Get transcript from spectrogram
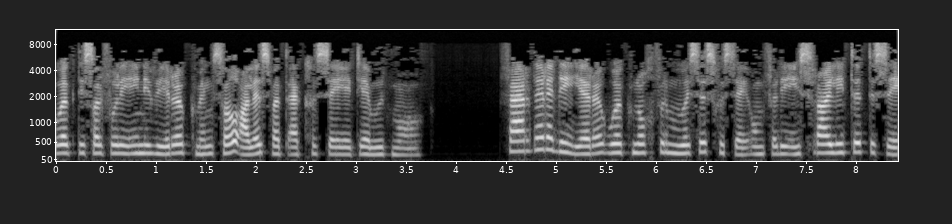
ook die salfolie en die wierook mengsel alles wat ik gesê het jy moet maak. Verder het die Heere ook nog vir Mooses gesê om voor die Israëlieten te sê,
